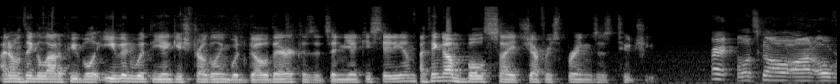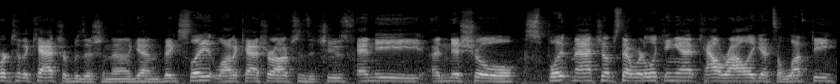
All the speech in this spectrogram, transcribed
I don't think a lot of people, even with the Yankees struggling, would go there because it's in Yankee Stadium. I think on both sites, Jeffrey Springs is too cheap. All right, let's go on over to the catcher position then. Again, big slate, a lot of catcher options to choose. Any initial split matchups that we're looking at? Cal Raleigh gets a lefty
